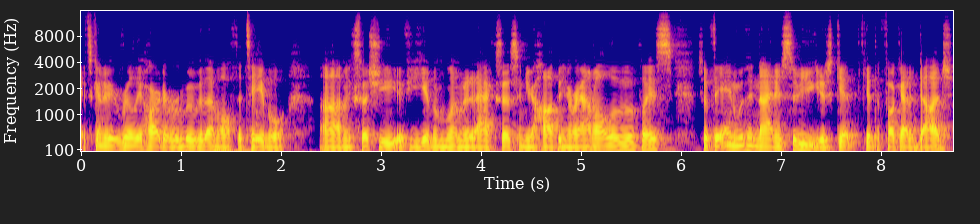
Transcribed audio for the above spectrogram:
it's going to be really hard to remove them off the table, um, especially if you give them limited access and you're hopping around all over the place. So if they end within nine inches of you, you can just get, get the fuck out of Dodge.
